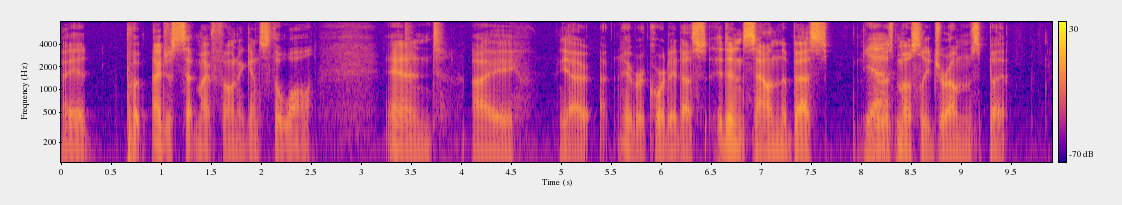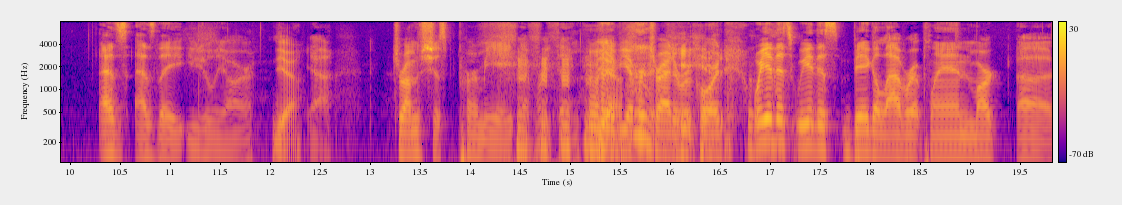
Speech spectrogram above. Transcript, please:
I had put I just set my phone against the wall, and I yeah it recorded us. It didn't sound the best. Yeah, It was mostly drums, but as as they usually are. yeah, Yeah. Drums just permeate everything. Yeah. Have you ever tried to record? We had this we had this big elaborate plan. Mark uh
